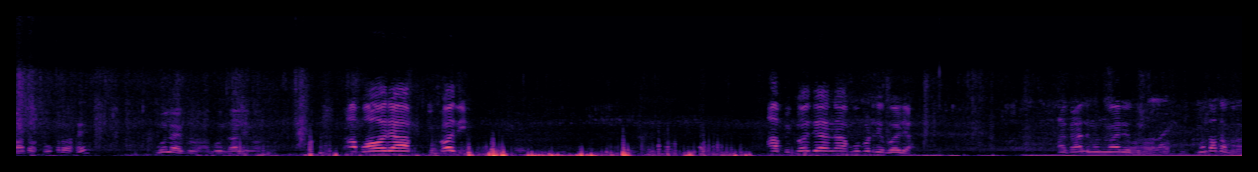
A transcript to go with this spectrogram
આ તો છોકરો છે. બોલાય પણ આખું ના લેવા આ ભાવ આ ભીખોજી ના પોપટથી ભળ્યા આ કાલે મને માર્યો હતો મને તાતો કરો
